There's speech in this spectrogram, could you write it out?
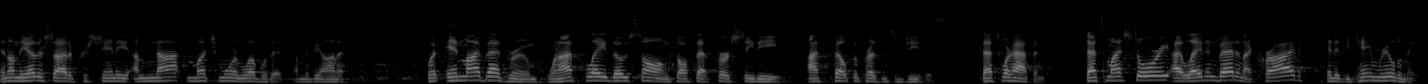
And on the other side of Christianity, I'm not much more in love with it, I'm gonna be honest. But in my bedroom, when I played those songs off that first CD, I felt the presence of Jesus. That's what happened. That's my story. I laid in bed and I cried, and it became real to me.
